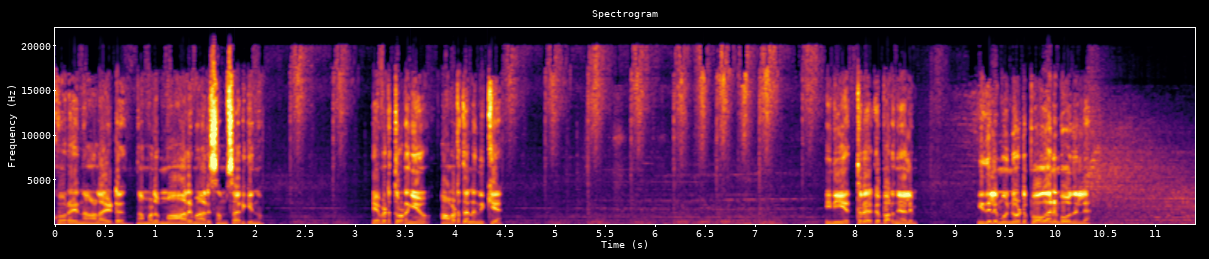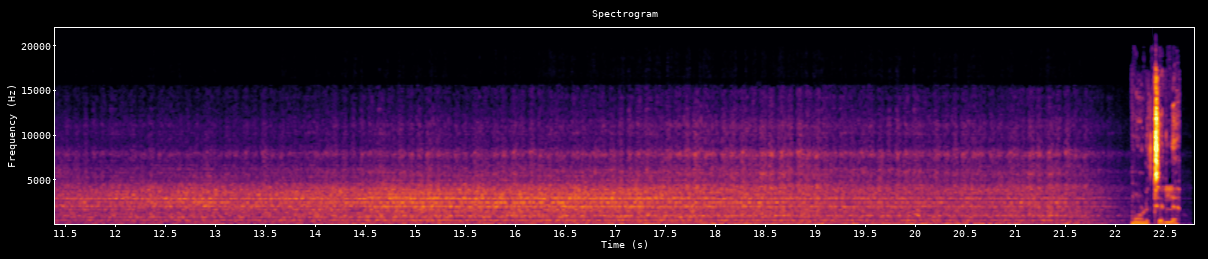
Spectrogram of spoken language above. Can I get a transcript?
കുറെ നാളായിട്ട് നമ്മൾ മാറി മാറി സംസാരിക്കുന്നു. എവിടെ തുടങ്ങിയോ അവിടെ തന്നെ നിൽക്കുക. ഇനി എത്രയൊക്കെ പറഞ്ഞാലും ഇതിൽ മുന്നോട്ട് പോകാനും പോകുന്നില്ല. മോൾ ചെല്ല്. ഉം.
